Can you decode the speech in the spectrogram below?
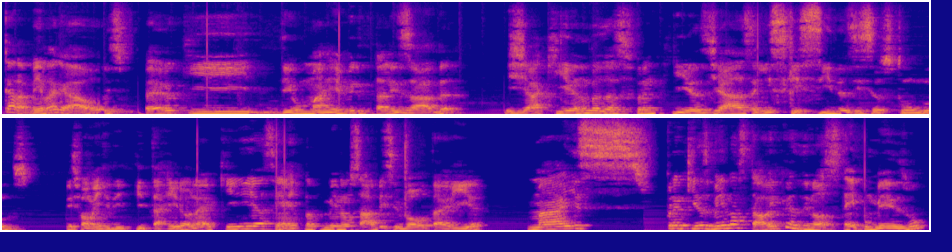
Cara, bem legal. Espero que dê uma revitalizada, já que ambas as franquias jazem esquecidas em seus túmulos, principalmente de Guitar Hero, né? Que assim, a gente também não sabe se voltaria, mas franquias bem nostálgicas de nosso tempo mesmo.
